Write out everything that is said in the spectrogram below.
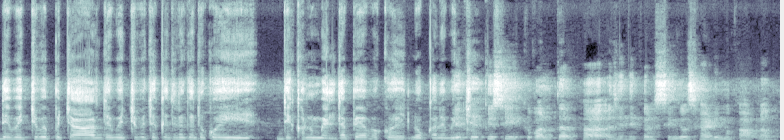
ਦੇ ਵਿੱਚ ਵੀ, ਪ੍ਰਚਾਰ ਦੇ ਵਿੱਚ ਵੀ ਤੇ ਕਿਤੇ ਨਾ ਕਿਤੇ ਕੋਈ ਦੇਖਣ ਨੂੰ ਮਿਲਦਾ ਪਿਆ ਵਾ ਕੋਈ ਲੋਕਾਂ ਦੇ ਵਿੱਚ? ਦੇਖੋ, ਕਿਸੇ ਇੱਕ ਵਨ ਅਜੇ ਤੱਕ ਸਿੰਗਲ ਸਾਈਡ ਮੁਕਾਬਲਾ ਵਾ।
